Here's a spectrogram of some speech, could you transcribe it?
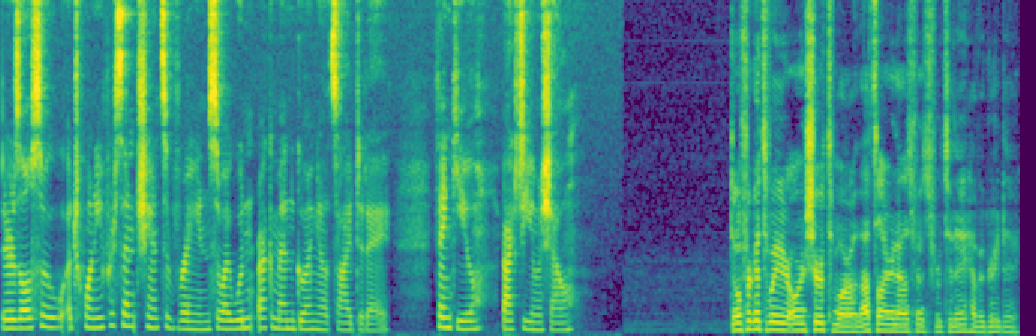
There is also a 20% chance of rain, so I wouldn't recommend going outside today. Thank you. Back to you, Michelle. Don't forget to wear your orange shirt tomorrow. That's all your announcements for today. Have a great day.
